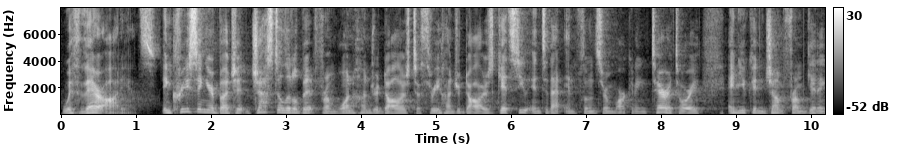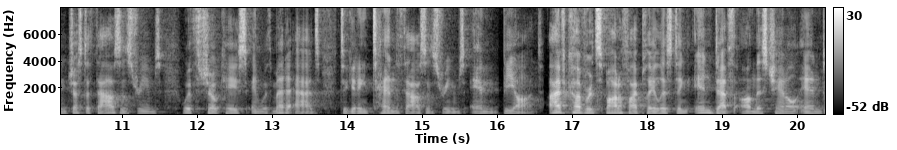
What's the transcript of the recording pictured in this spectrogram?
with their audience. Increasing your budget just a little bit from $100 to $300 gets you into that influencer marketing territory, and you can jump from getting just a thousand streams with Showcase and with Meta ads to getting 10,000 streams and beyond. I've covered Spotify playlisting in depth on this channel, and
